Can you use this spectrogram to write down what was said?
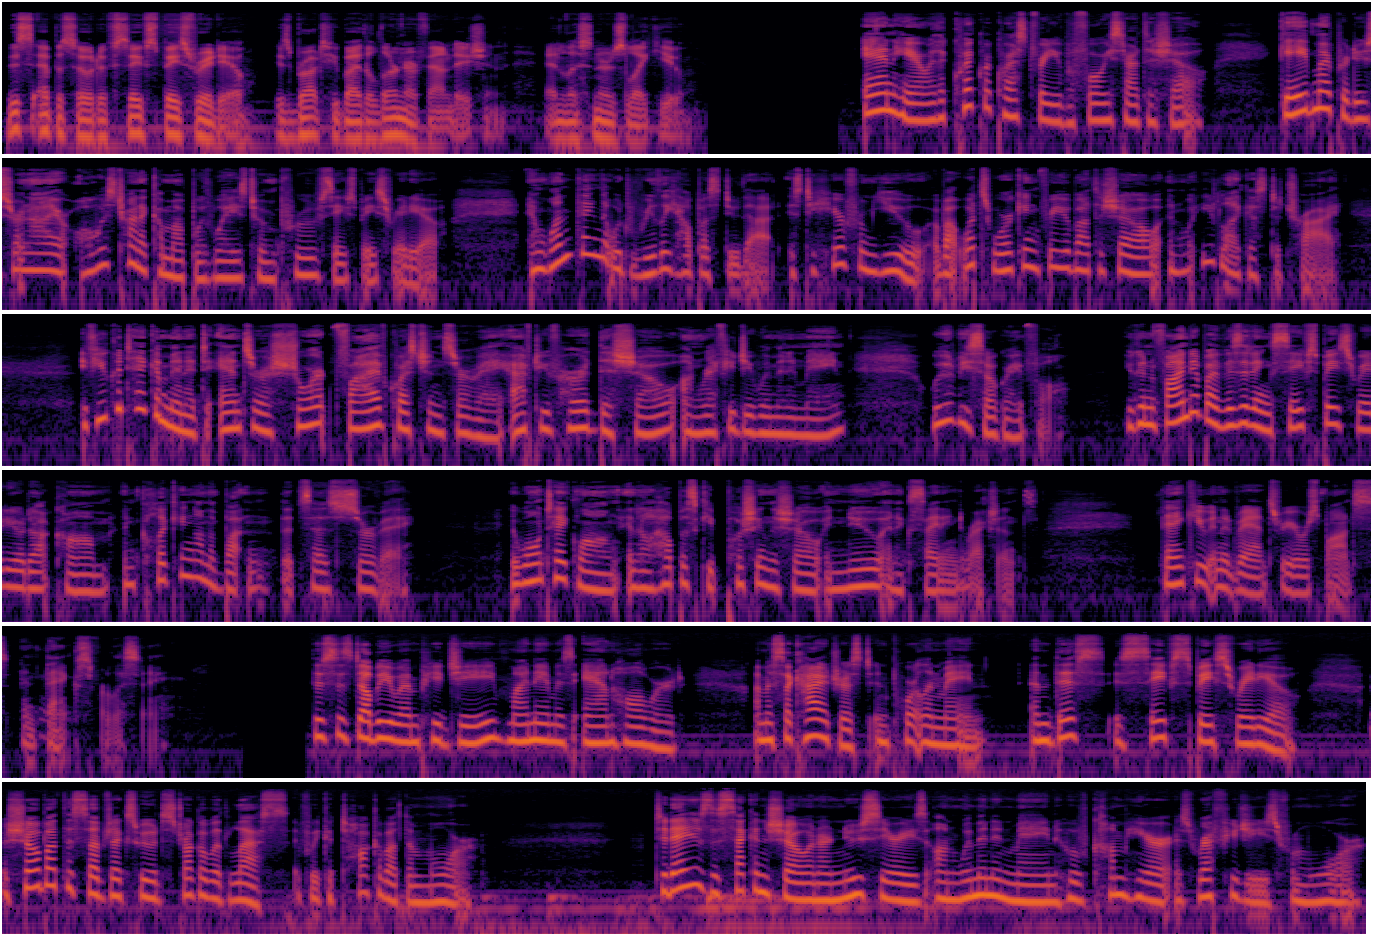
This episode of Safe Space Radio is brought to you by the Lerner Foundation and listeners like you. Anne here with a quick request for you before we start the show. Gabe, my producer, and I are always trying to come up with ways to improve Safe Space Radio. And one thing that would really help us do that is to hear from you about what's working for you about the show and what you'd like us to try. If you could take a minute to answer a short five question survey after you've heard this show on refugee women in Maine, we would be so grateful. You can find it by visiting safespaceradio.com and clicking on the button that says survey. It won't take long and it'll help us keep pushing the show in new and exciting directions. Thank you in advance for your response and thanks for listening. This is WMPG. My name is Anne Hallward. I'm a psychiatrist in Portland, Maine, and this is Safe Space Radio, a show about the subjects we would struggle with less if we could talk about them more. Today is the second show in our new series on women in Maine who have come here as refugees from war.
